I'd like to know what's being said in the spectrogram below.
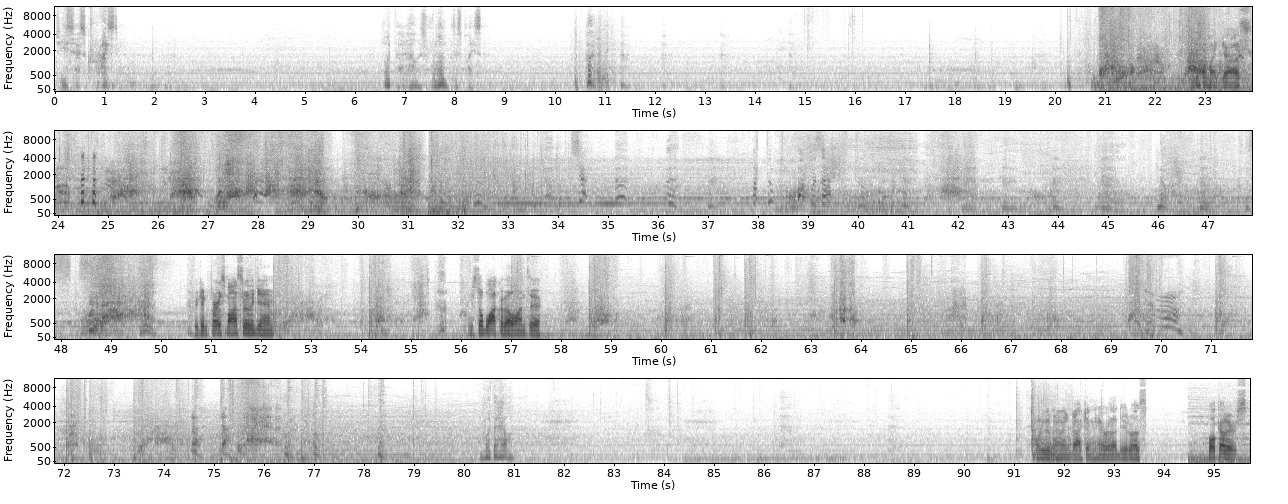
Jesus Christ. What the hell is wrong with this place? Oh my gosh. Freaking first monster of the game. You still block with L1 too. Back in here where that dude was. Pole cutters.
